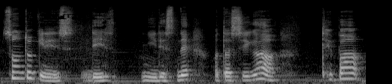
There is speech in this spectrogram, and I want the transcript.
その時ににですね私が手ば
